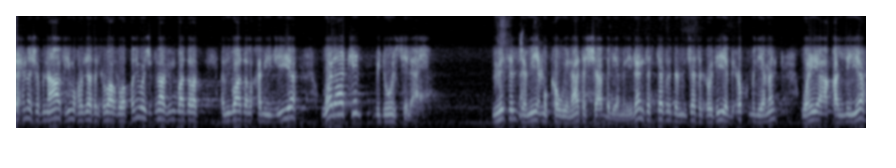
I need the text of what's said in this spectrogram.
إحنا شفناها في مخرجات الحوار الوطني وشفناها في مبادره المبادرة الخليجية ولكن بدون سلاح. مثل جميع مكونات الشعب اليمني. لن تستفرد الميليشيات الحوثية بحكم اليمن وهي أقلية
